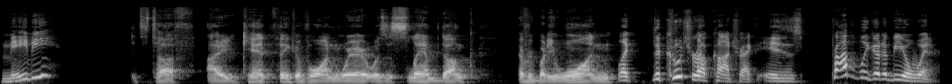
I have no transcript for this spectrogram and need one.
maybe. It's tough. I can't think of one where it was a slam dunk. Everybody won. Like the Kucherov contract is probably going to be a winner,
